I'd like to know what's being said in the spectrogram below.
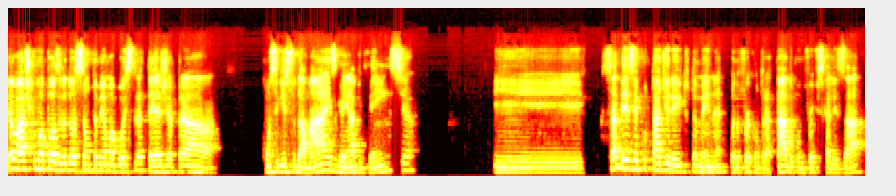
Eu acho que uma pós-graduação também é uma boa estratégia para conseguir estudar mais, ganhar vivência e saber executar direito também, né? Quando for contratado, quando for fiscalizar.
